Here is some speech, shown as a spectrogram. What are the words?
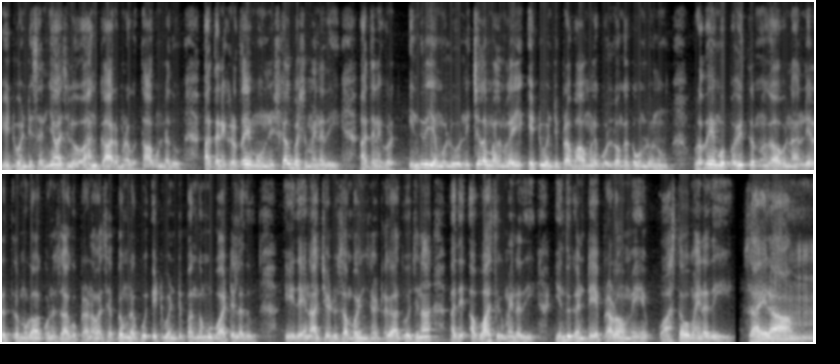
ఇటువంటి సన్యాసిలో అహంకారమునకు తాగుండదు అతని హృదయము నిష్కల్మషమైనది. అతని హృ- ఇంద్రియములు నిశ్చలమలములై ఎటువంటి ప్రభావములకు లొంగక ఉండును. హృదయము పవిత్రముగా ఉన్న నిరంతరముగా కొనసాగు ప్రణవ శబ్దమునకు ఎటువంటి భంగము వాటిల్లదు. ఏదైనా చెడు సంభవించినట్లుగా తోచినా అది అవాస్తవమైనది ఎందుకంటే ప్రణవమే వాస్తవమైనది. సాయిరామ్.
